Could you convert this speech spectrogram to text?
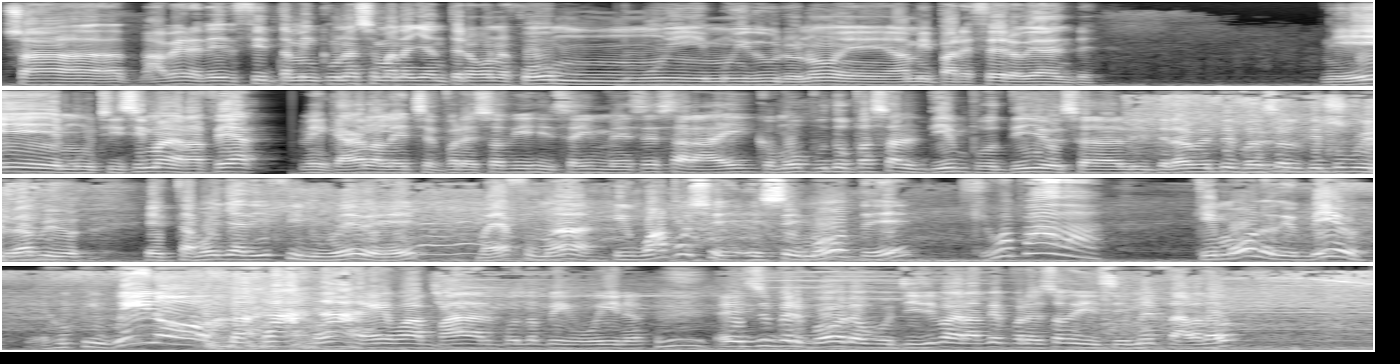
O sea, a ver, he de decir también que una semana ya entero con el juego Muy, muy duro, ¿no? Eh, a mi parecer, obviamente muchísimas gracias. Me caga la leche por esos 16 meses, Sarai. ¿Cómo pudo pasar el tiempo, tío? O sea, literalmente pasó el tiempo muy rápido. Estamos ya 19, ¿eh? Vaya fumada. Qué guapo ese, ese mote, ¿eh? Qué guapada. ¡Qué mono, Dios mío! ¡Es un pingüino! ¡Qué guapada el puto pingüino! Es súper mono. Muchísimas gracias por esos 16 meses tardó.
